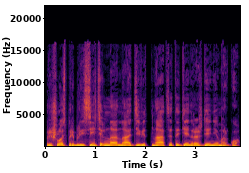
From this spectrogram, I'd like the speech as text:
пришлось приблизительно на девятнадцатый день рождения Марго.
